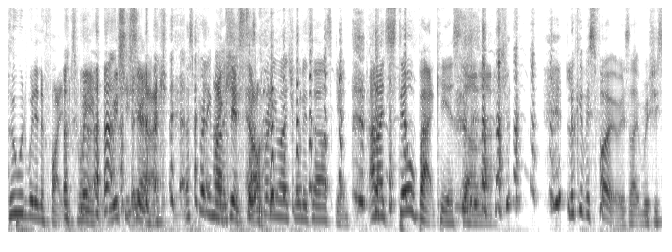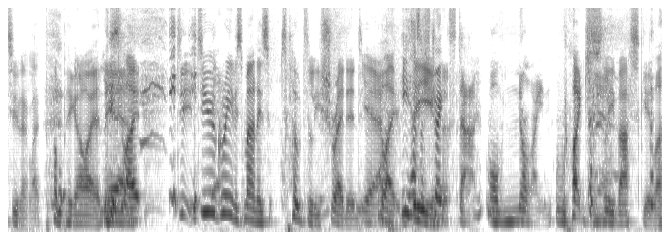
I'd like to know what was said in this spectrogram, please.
Who would win in a fight between Rishi Sunak? That's pretty much that's pretty much what it's asking. And I'd still back Keir Starmer. Look at this photo. It's like Rishi Sunak, like pumping iron. It's Yeah. like, do, do you agree this man is totally shredded? Yeah. like He has a deep, strength stat of nine. righteously vascular.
